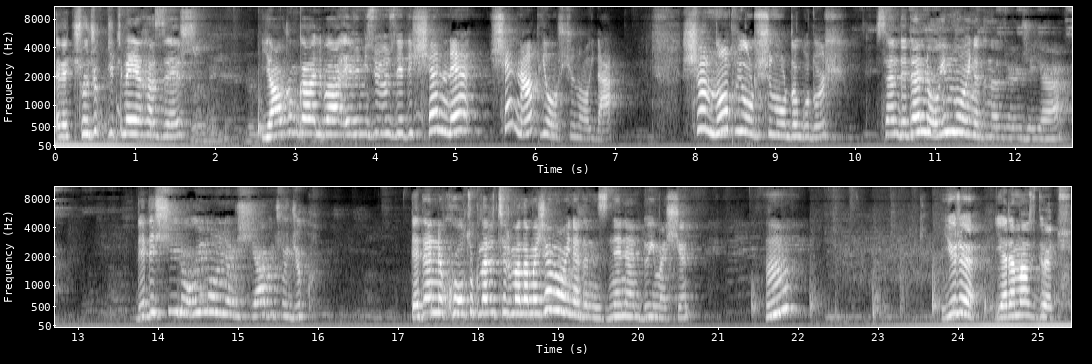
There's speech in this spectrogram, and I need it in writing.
Evet çocuk gitmeye hazır. Yavrum galiba evimizi özledi. Sen ne? Sen ne yapıyorsun orada? Sen ne yapıyorsun orada Guduş? Sen dedenle oyun mu oynadın az önce ya? Dedeşiyle oyun oynamış ya bu çocuk. Dedenle koltukları tırmalamaca mı oynadınız nenen duymaşın? Hı? Yürü yaramaz göt.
